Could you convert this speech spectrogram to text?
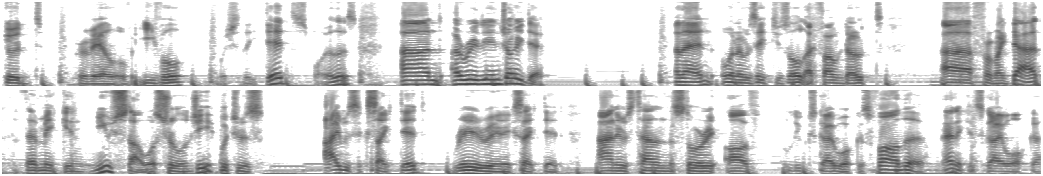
good prevail over evil, which they did. Spoilers and I really enjoyed it. And then when I was eight years old, I found out uh, from my dad that they're making new Star Wars trilogy, which was I was excited, really, really excited, and it was telling the story of Luke Skywalker's father, Anakin Skywalker.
